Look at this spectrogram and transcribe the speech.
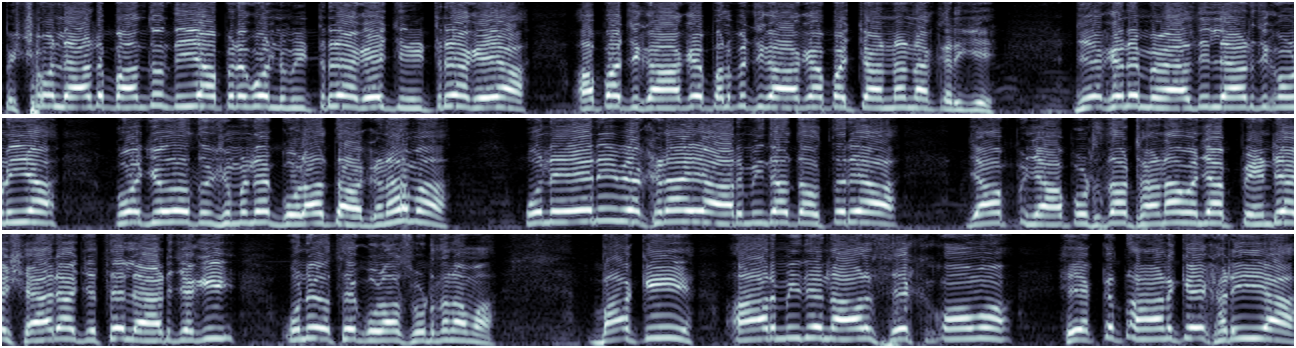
ਪਿੱਛੋਂ ਲਾਈਟ ਬੰਦ ਹੁੰਦੀ ਆ ਆਪਣੇ ਕੋਲ ਇਨਵੀਟਰ ਹੈਗੇ ਜਨਰੇਟਰ ਹੈਗੇ ਆ ਆਪਾਂ ਜਗਾ ਕੇ ਬਲਬ ਜਗਾ ਕੇ ਆਪਾਂ ਚਾਨਣਾ ਨਾ ਕਰੀਏ। ਜੇ ਕਿਸੇ ਨੇ ਮੋਬਾਈਲ ਦੀ ਲਾਈਟ ਜਗਾਉਣੀ ਆ ਕੋਈ ਜਦੋਂ ਦੁਸ਼ਮਣ ਨੇ ਗੋਲਾ ਦਾਗਣਾ ਵਾ ਉਹਨੇ ਇਹ ਨਹੀਂ ਵੇਖਣਾ ਇਹ ਆਰਮੀ ਦਾ ਦਫ਼ਤਰ ਆ, ਜਾਂ ਪੰਜਾਬ ਪੁਲਿਸ ਦਾ ਥਾਣਾ ਵਾ, ਜਾਂ ਪਿੰਡ ਆ, ਸ਼ਹਿਰ ਆ, ਜਿੱਥੇ ਲਾਈਟ ਜਗੀ, ਉਹਨੇ ਉੱਥੇ ਗੋਲਾ ਸੁੱਟ ਦੇਣਾ ਵਾ। ਬਾਕੀ ਆਰਮੀ ਦੇ ਨਾਲ ਸਿੱਖ ਕੌਮ ਹਿੱਕ ਤਾਣ ਕੇ ਖੜੀ ਆ।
